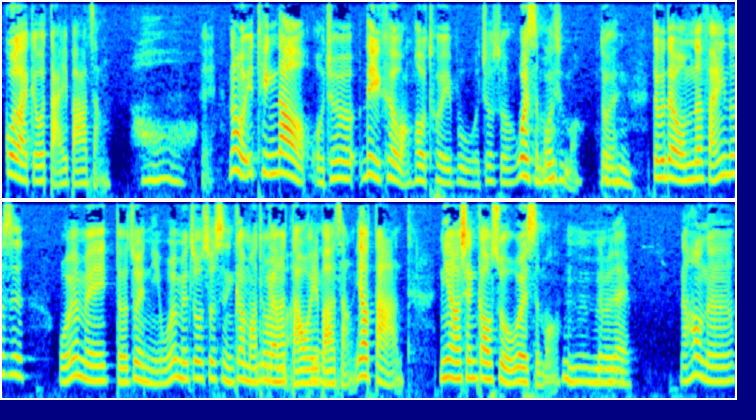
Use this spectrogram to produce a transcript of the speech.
过来给我打一巴掌。”哦，对，那我一听到，我就立刻往后退一步，我就说：“为什么？为什么？对嗯对不对？我们的反应都是，我又没得罪你，我又没做错事，你干嘛突然要打我一巴掌？要打，你也要先告诉我为什么，嗯，对不对？然后呢，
